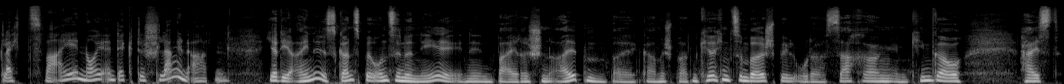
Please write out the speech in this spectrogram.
gleich zwei neu entdeckte Schlangenarten. Ja, die eine ist ganz bei uns in der Nähe, in den Bayerischen Alpen, bei Garmisch-Partenkirchen zum Beispiel oder Sachrang im Chiemgau, heißt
